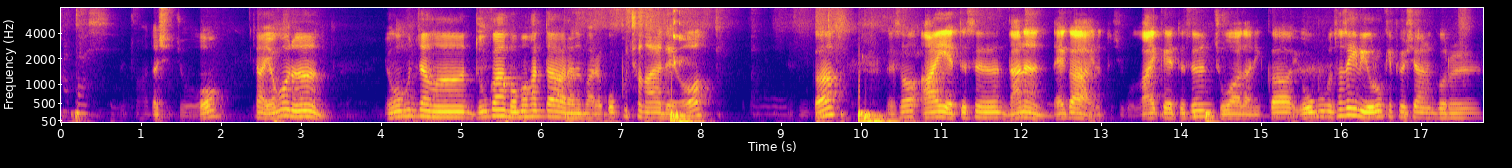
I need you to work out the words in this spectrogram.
하다시. 하다시죠. 자, 영어는 영어 문장은 누가 뭐뭐 한다 라는 말을 꼭 붙여놔야 돼요. 됐습니까? 그래서 I의 뜻은 나는, 내가 이런 뜻이고 like의 뜻은 좋아하다니까 이 부분 선생님이 이렇게 표시하는 거를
